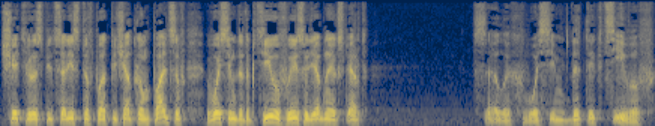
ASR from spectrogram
четверо специалистов по отпечаткам пальцев, восемь детективов и судебный эксперт. Целых восемь детективов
